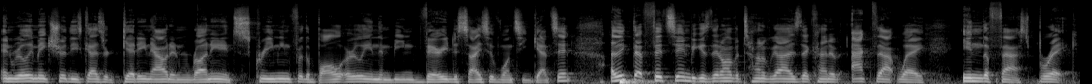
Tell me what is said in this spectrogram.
and really make sure these guys are getting out and running and screaming for the ball early and then being very decisive once he gets it. I think that fits in because they don't have a ton of guys that kind of act that way in the fast break.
